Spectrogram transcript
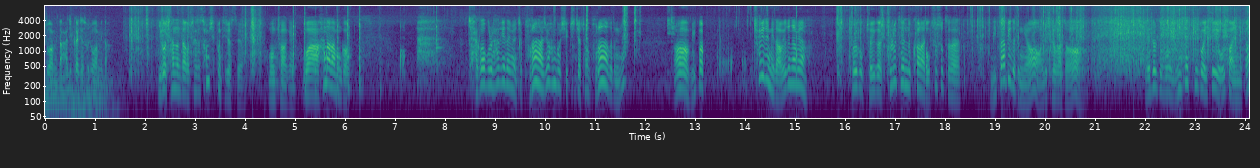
소중합니다. 아직까지는 소중합니다. 이거 찾는다고 차에서 30분 뒤졌어요. 멍청하게. 와 하나 남은 거. 작업을 하게 되면 진짜 불안하죠 한 번씩. 진짜 저는 불안하거든요. 아 밑밥 쳐야 됩니다. 왜 그러냐면 결국 저희가 글루텐 넣거나 옥수수도 다 밑밥이거든요. 이게 들어가서 애들도 뭐 인센티브가 있어야 올 거 아닙니까?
